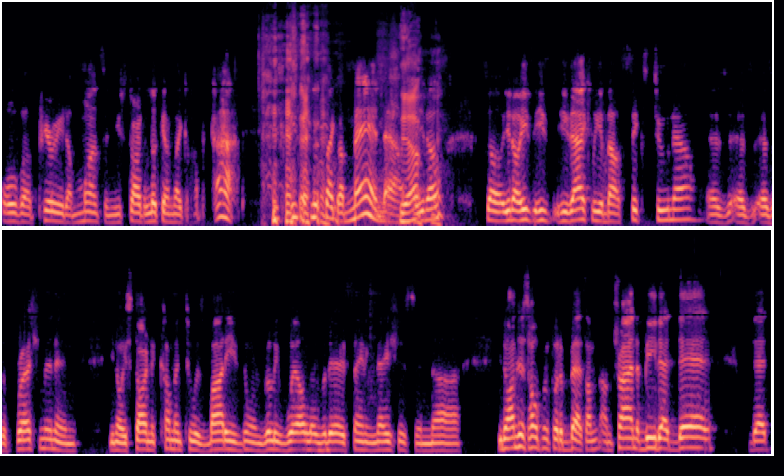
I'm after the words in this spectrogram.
over a period of months, and you start to look at him like, oh my God, he, looks like a man now. Yep. You know, so you know he's he's he's actually about six two now as as as a freshman, and you know he's starting to come into his body. He's doing really well over there at St. Ignatius, and uh, you know I'm just hoping for the best. I'm I'm trying to be that dad that's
